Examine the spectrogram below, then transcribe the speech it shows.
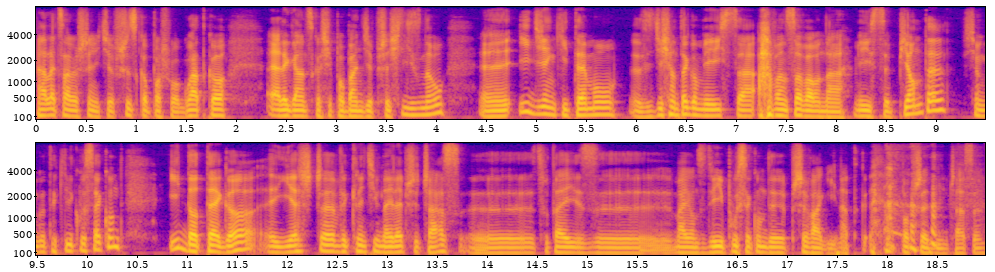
Ale całe szczęście wszystko poszło gładko, elegancko się po bandzie prześliznął e, i dzięki temu z dziesiątego miejsca awansował na miejsce piąte w ciągu tych kilku sekund i do tego jeszcze wykręcił najlepszy czas e, tutaj z, mając 2,5 sekundy przewagi nad poprzednim czasem.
